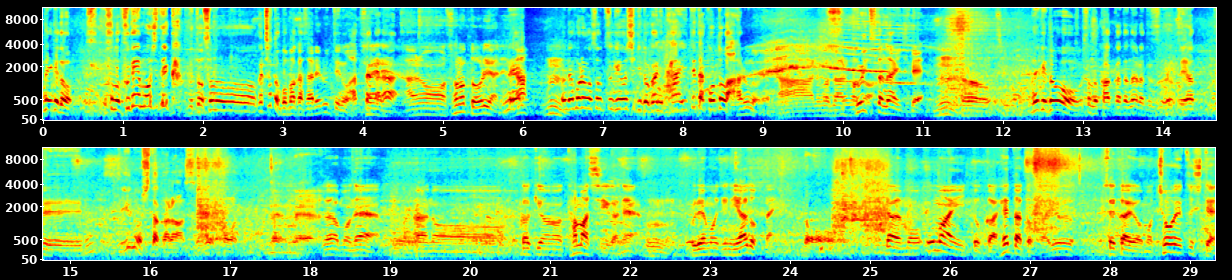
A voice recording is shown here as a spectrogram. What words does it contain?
だけどその筆文字で書くとそのがちょっとごまかされるっていうのはあったからあのーその通りやねんね。な、うん。ほんでこれを卒業式とかに書いてたことはあるのね。なるほどなるすごいほど拙い字で、うん。だけどその書き方ならでずっとやってるっていうのをしたからすごい変わったよね。それはもうね、あのー、深清の魂がね、うん。筆文字に宿ったんや。どう。だからもううまいとか下手とかいう世界をもう超越して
